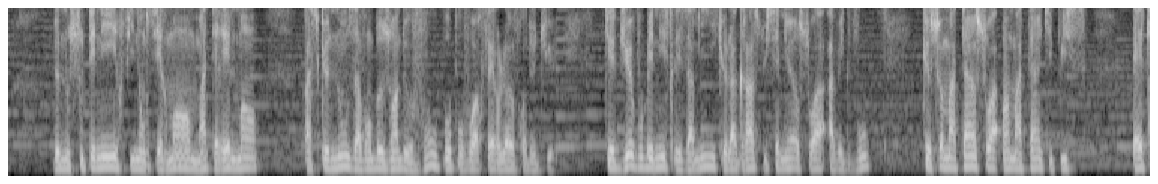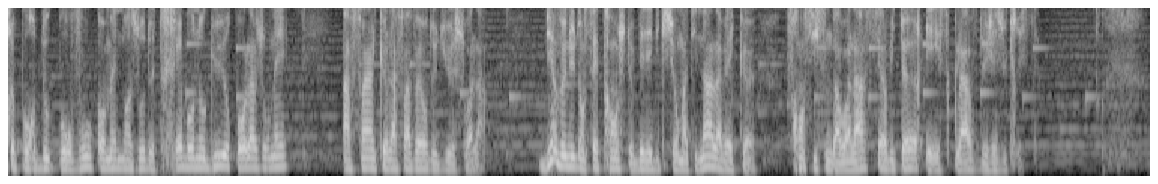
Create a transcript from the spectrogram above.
de nous soutenir financièrement, matériellement, parce que nous avons besoin de vous pour pouvoir faire l'œuvre de Dieu. Que Dieu vous bénisse les amis, que la grâce du Seigneur soit avec vous, que ce matin soit un matin qui puisse être pour, pour vous comme un oiseau de très bon augure pour la journée, afin que la faveur de Dieu soit là. Bienvenue dans cette tranche de bénédiction matinale avec euh, Francis Ngawala, serviteur et esclave de Jésus-Christ.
